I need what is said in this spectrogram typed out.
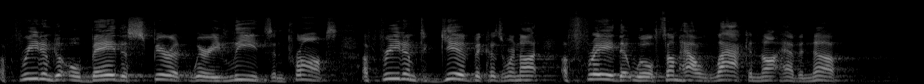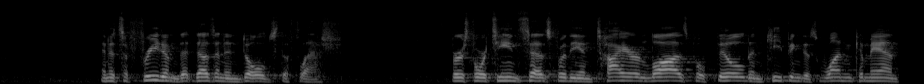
a freedom to obey the Spirit where He leads and prompts, a freedom to give because we're not afraid that we'll somehow lack and not have enough. And it's a freedom that doesn't indulge the flesh. Verse 14 says, For the entire law is fulfilled in keeping this one command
